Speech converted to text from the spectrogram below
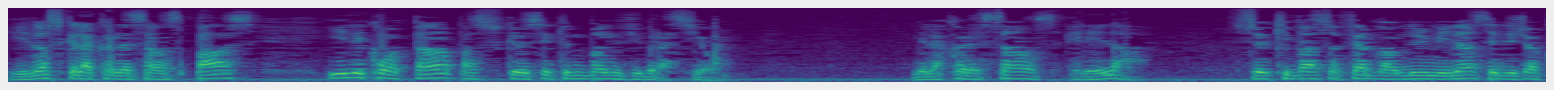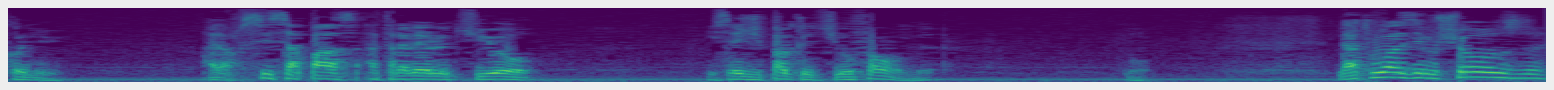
Et lorsque la connaissance passe, il est content parce que c'est une bonne vibration. Mais la connaissance, elle est là. Ce qui va se faire dans 2000 ans, c'est déjà connu. Alors, si ça passe à travers le tuyau, il ne s'agit pas que le tuyau fonde. La troisième chose,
